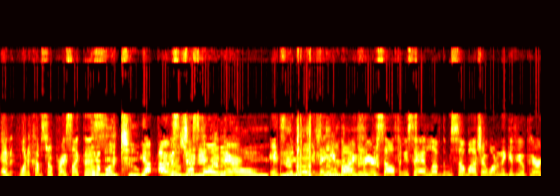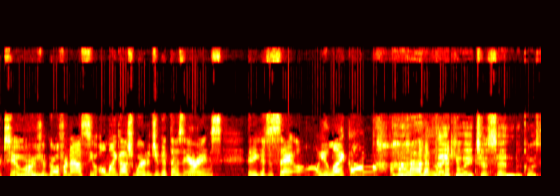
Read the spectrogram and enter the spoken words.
And when it comes to a price like this, Better buy two. yeah, I was because just when you going get there. home, it's you're the not, kind it's that you buy for make it. yourself, and you say, "I love them so much, I wanted to give you a pair too." Or Mm-hmm. if your girlfriend asks you, "Oh my gosh, where did you get those earrings?" Then you get to say, "Oh, you like them?" Yeah, well, thank you, HSN, because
